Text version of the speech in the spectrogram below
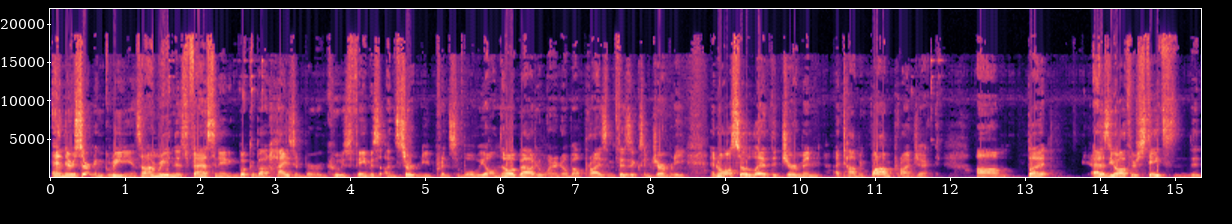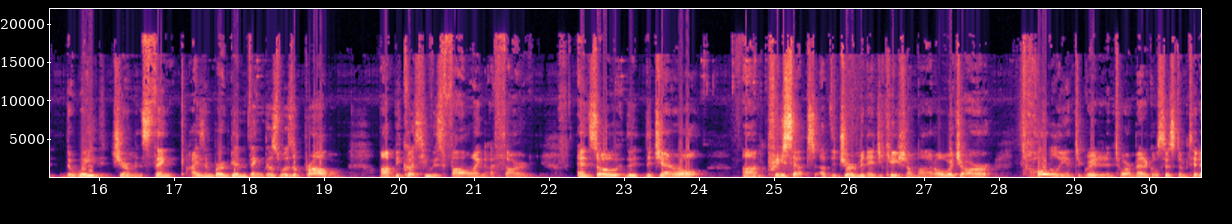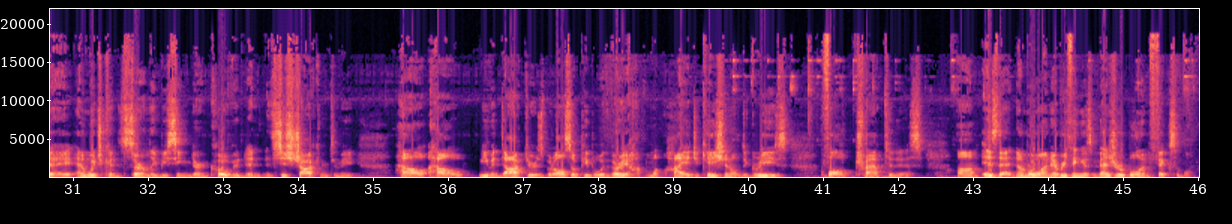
And there are certain ingredients. I'm reading this fascinating book about Heisenberg, whose famous uncertainty principle we all know about, who won a Nobel Prize in physics in Germany, and also led the German atomic bomb project. Um, but as the author states, the, the way the Germans think, Heisenberg didn't think this was a problem um, because he was following authority. And so the, the general um, precepts of the German educational model, which are totally integrated into our medical system today and which can certainly be seen during COVID. And it's just shocking to me how, how even doctors, but also people with very high educational degrees fall trapped to this um, is that number one, everything is measurable and fixable.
